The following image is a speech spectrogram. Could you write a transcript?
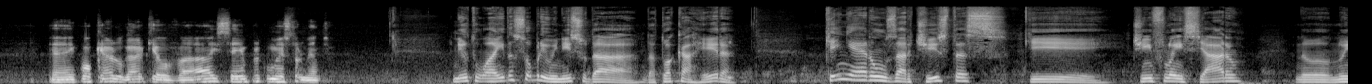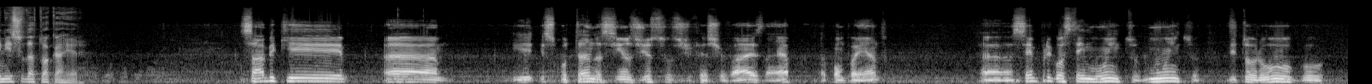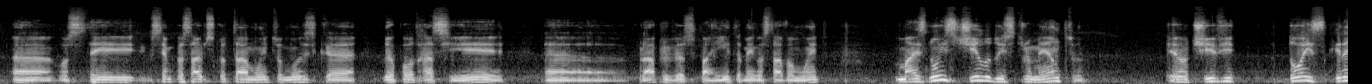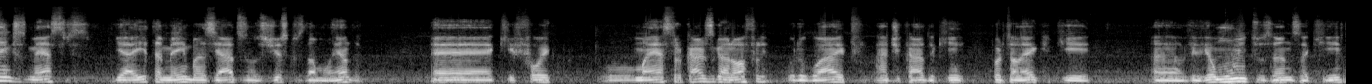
é, em qualquer lugar que eu vá e sempre com o meu instrumento. Newton, ainda sobre o início da, da tua carreira, quem eram os artistas que te influenciaram no, no início da tua carreira? Sabe que uh, escutando assim os discos de festivais na época, acompanhando, uh, sempre gostei muito, muito Vitor Hugo, uh, gostei, sempre gostava de escutar muito música Leopoldo Racier, uh, próprio Velso Paim também gostava muito, mas no estilo do instrumento eu tive dois grandes mestres e aí também baseados nos discos da Moenda, é, que foi o maestro Carlos Garofoli, uruguai, radicado aqui em Porto Alegre, que uh, viveu muitos anos aqui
